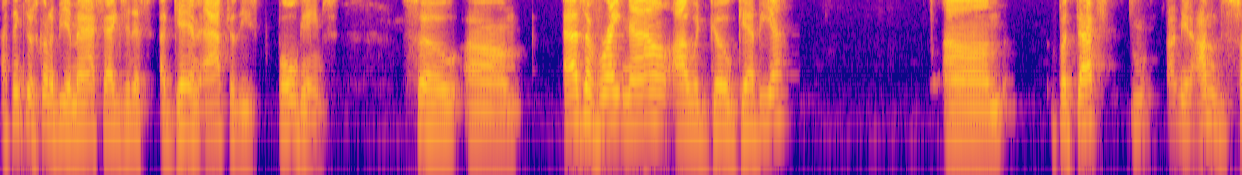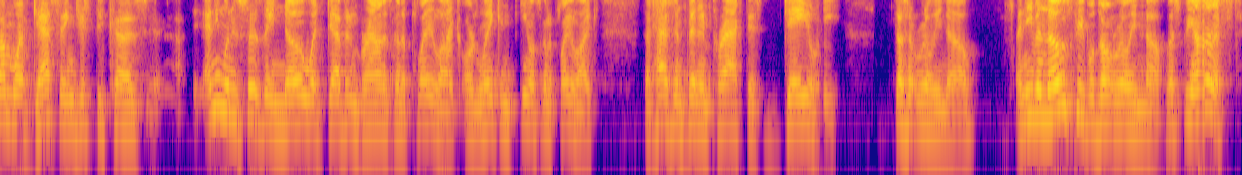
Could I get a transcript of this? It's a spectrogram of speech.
I think there's going to be a mass exodus again after these bowl games. So um, as of right now, I would go Gebbia. Um, but that's, I mean, I'm somewhat guessing just because anyone who says they know what Devin Brown is going to play like or Lincoln Keno is going to play like that hasn't been in practice daily doesn't really know. And even those people don't really know. Let's be honest.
